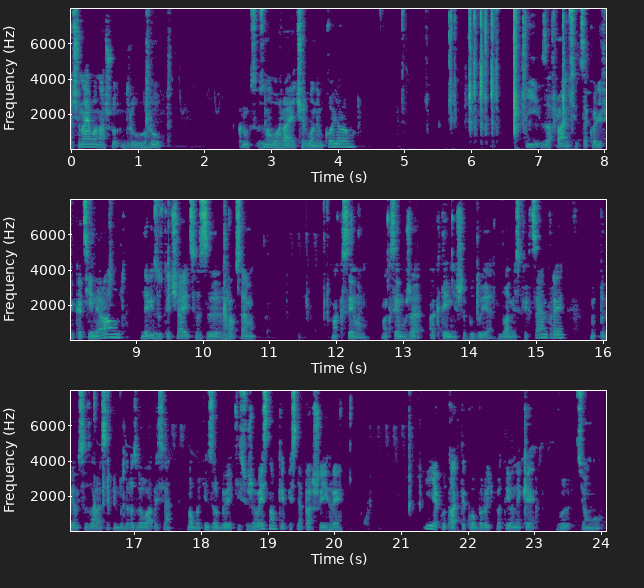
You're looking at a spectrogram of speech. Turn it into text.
Починаємо нашу другу гру. Крукс знову грає червоним кольором. І за Францію це кваліфікаційний раунд, де він зустрічається з гравцем Максимом. Максим вже активніше будує два міських центри. Ми подивимося зараз, як він буде розвиватися. Мабуть, він зробив якісь уже висновки після першої гри. І яку тактику оберуть противники в цьому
